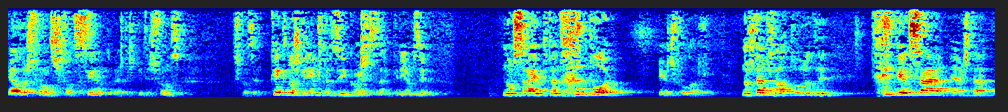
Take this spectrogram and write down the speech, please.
elas foram-se desfalecendo, estas quintas foram-se desfazendo. O que é que nós queríamos traduzir com este desenho? Queríamos dizer, não será importante repor estes valores? Não estamos na altura de repensar esta,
